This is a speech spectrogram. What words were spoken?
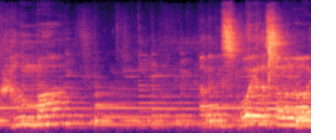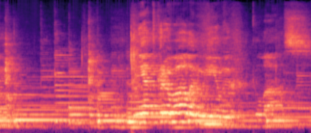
холмах она не спорила со мной, не открывала милых глаз.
